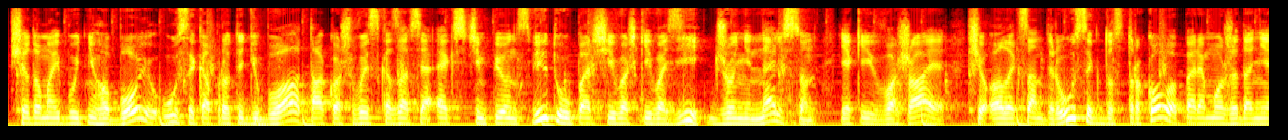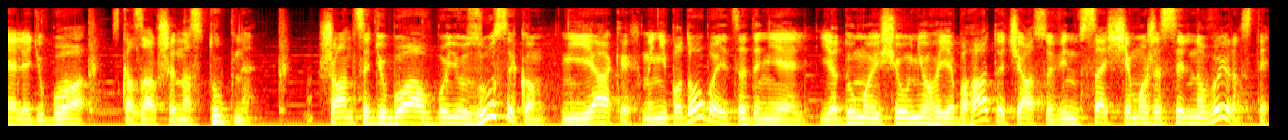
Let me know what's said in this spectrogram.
Щодо майбутнього бою Усика проти Дюбуа також висказався екс-чемпіон світу у першій важкій вазі Джонні Нельсон, який вважає, що Олександр Усик достроково переможе Даніеля Дюбуа, сказавши наступне. Шанси Дюбуа в бою з Усиком? Ніяких. Мені подобається Даніель. Я думаю, що у нього є багато часу, він все ще може сильно вирости,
